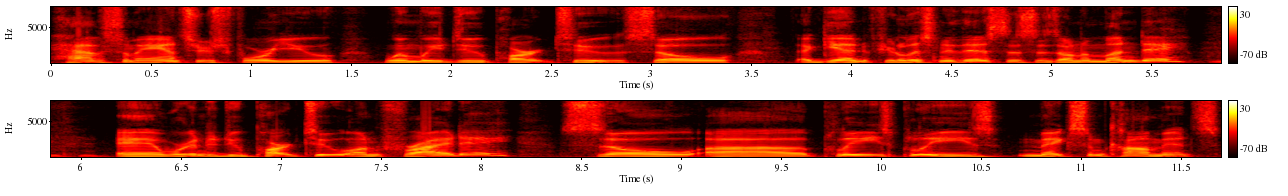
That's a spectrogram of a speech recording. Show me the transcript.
have some answers for you when we do part two. So again, if you're listening to this, this is on a Monday, mm-hmm. and we're going to do part two on Friday. So uh, please, please make some comments.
